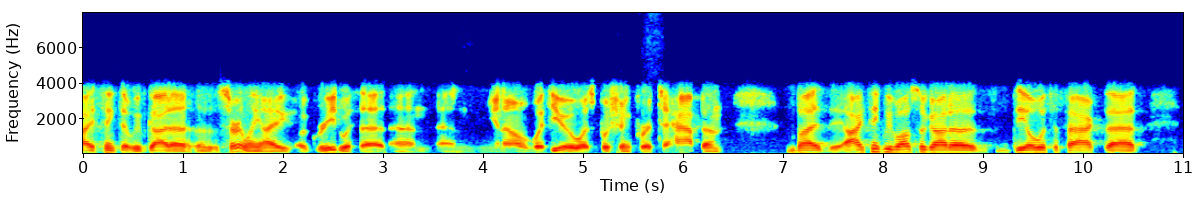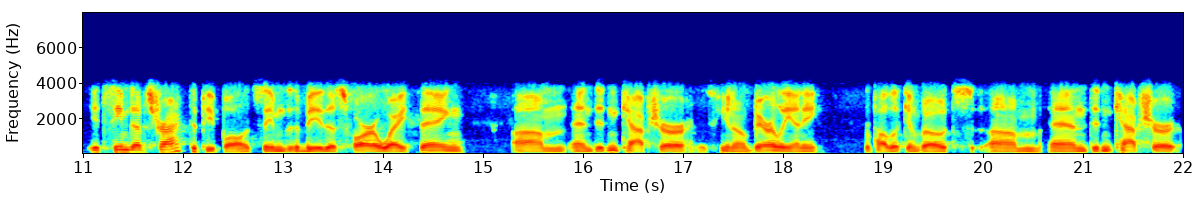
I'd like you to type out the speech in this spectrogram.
I think that we've got to uh, certainly. I agreed with it, and and you know, with you was pushing for it to happen. But I think we've also got to deal with the fact that it seemed abstract to people. It seemed to be this far away thing, um, and didn't capture, you know, barely any Republican votes, um, and didn't capture,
